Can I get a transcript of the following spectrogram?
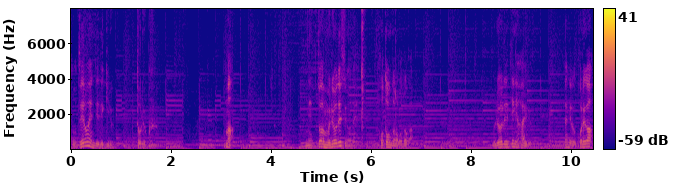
そう0円でできる。努力。まあネットは無料ですよね。ほとんどのことが。無料で手に入る。だけどこれが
